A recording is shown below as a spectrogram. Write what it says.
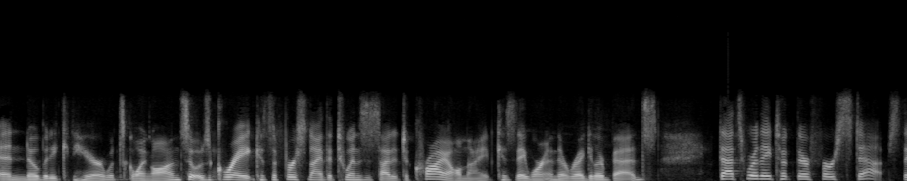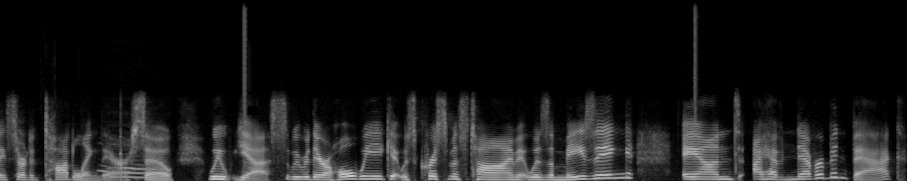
and nobody can hear what's going on. So it was great because the first night the twins decided to cry all night because they weren't in their regular beds. That's where they took their first steps. They started toddling there. So we, yes, we were there a whole week. It was Christmas time. It was amazing. And I have never been back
